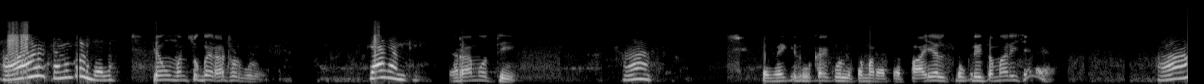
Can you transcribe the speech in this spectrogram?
હા તમે કોણ બોલો? કે હું મનસુખભાઈ રાઠોડ બોલું. ક્યાં ગામથી? રામોદથી. હા. તો મેં કીધું કંઈક ઓલું તમારા પાયલ છોકરી તમારી છે ને? હા.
